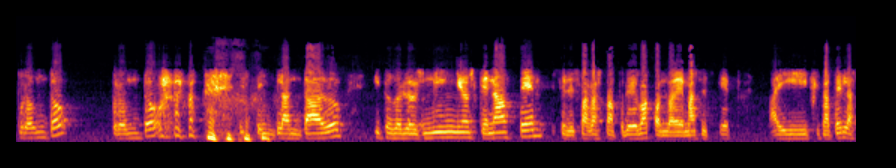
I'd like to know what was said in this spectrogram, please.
pronto, pronto esté implantado y todos los niños que nacen se les haga esta prueba, cuando además es que hay, fíjate, la-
